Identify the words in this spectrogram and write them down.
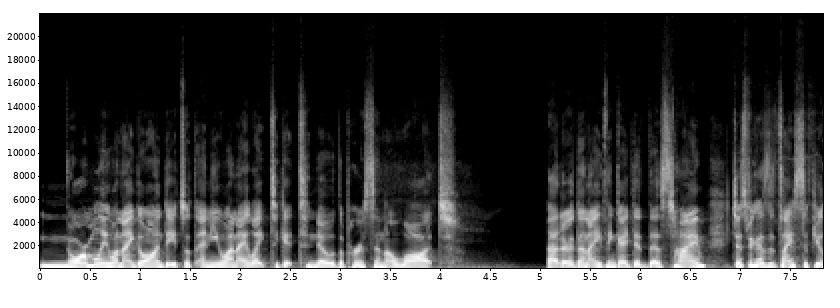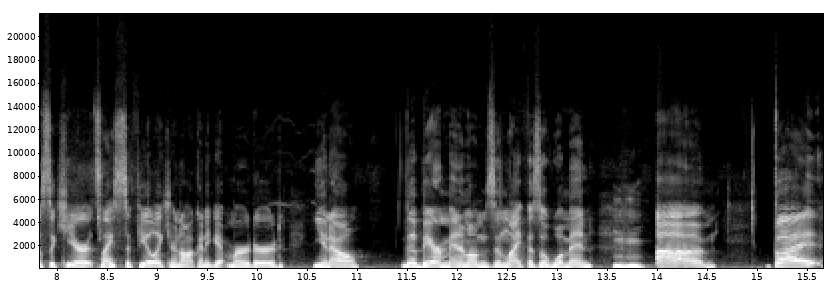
normally when I go on dates with anyone, I like to get to know the person a lot better than I think I did this time. Just because it's nice to feel secure. It's nice to feel like you're not going to get murdered. You know, the bare minimums in life as a woman. Um, but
